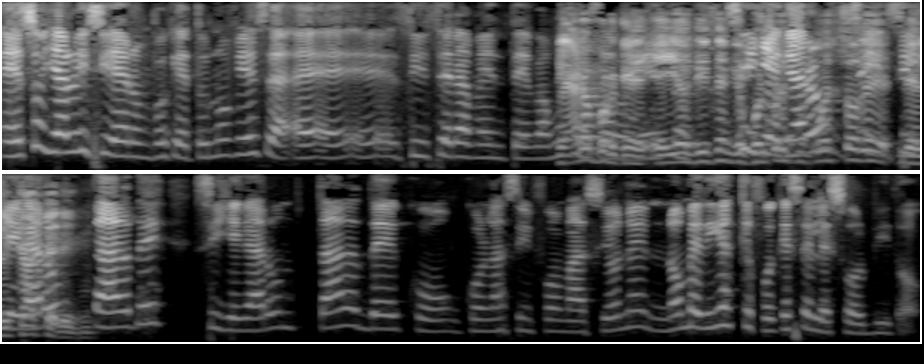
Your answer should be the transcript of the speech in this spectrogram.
eso ya lo hicieron, porque tú no piensas, eh, eh, sinceramente, vamos Claro, a porque ellos dicen que fue el presupuesto de- del llegaron catering. tarde, si llegaron tarde con, con las informaciones, no me digas que fue que se les olvidó.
